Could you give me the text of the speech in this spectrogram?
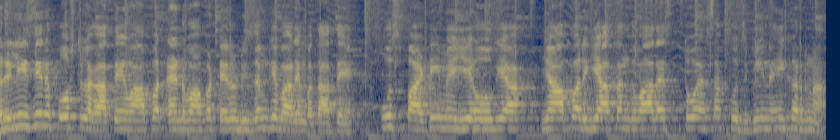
रिलीजियन पोस्ट लगाते हैं वहाँ पर एंड वहाँ पर टेररिज्म के बारे में बताते हैं। उस पार्टी में ये हो गया यहाँ पर ये आतंकवाद है तो ऐसा कुछ भी नहीं करना।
